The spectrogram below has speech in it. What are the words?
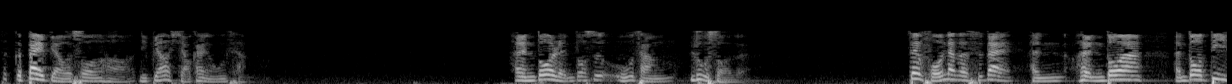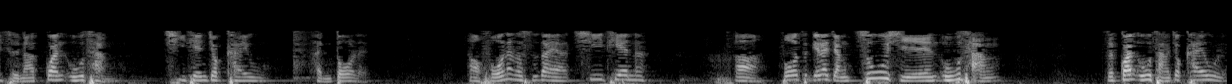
这个代表说哈，你不要小看无常，很多人都是无常入手的。在佛那个时代，很很多啊，很多弟子呢，观无常七天就开悟，很多人。好，佛那个时代啊，七天呢，啊，佛只给他讲诸行无常，只观无常就开悟了。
